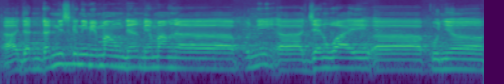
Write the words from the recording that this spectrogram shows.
Uh, dan dan ni sekarang ni memang memang uh, apa ni uh, Gen Y uh, punya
